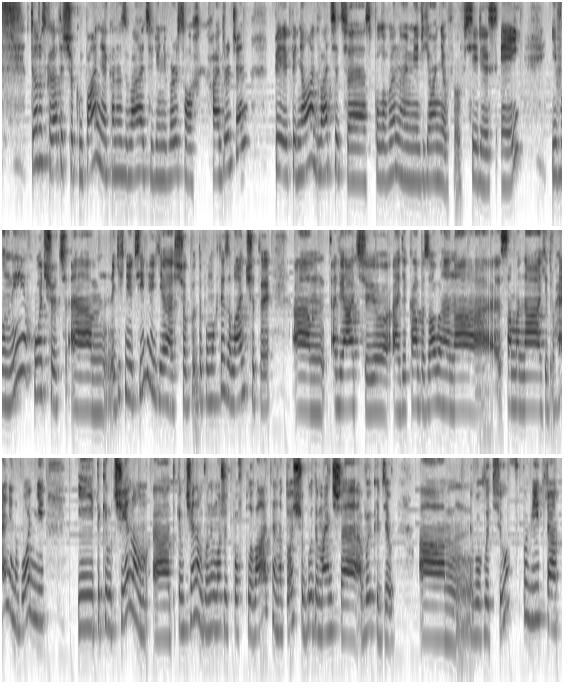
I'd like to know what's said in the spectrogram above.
Хотіла розказати, що компанія, яка називається Universal Hydrogen, підняла 20,5 е, мільйонів в Series A. І вони хочуть ем, їхньою цілею є, щоб допомогти заланчити авіацію, яка базована на саме на гідрогені, на водні. І таким чином, е, таким чином вони можуть повпливати на те, що буде менше викидів ем, вуглецю в повітря.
